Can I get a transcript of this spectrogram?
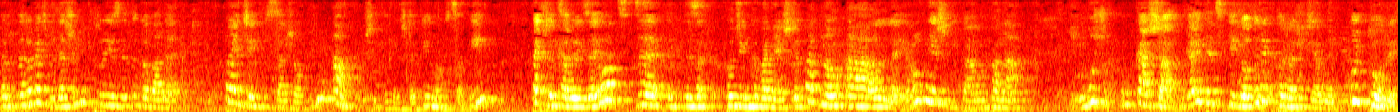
partnerować wydarzeniu, które jest dedykowane poecie i pisarzowi, a czyli jeszcze filmowcowi. Także całej załodze te za- podziękowania jeszcze padną, ale również witam pana Łukasza Gajdeckiego, dyrektora Wydziału Kultury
